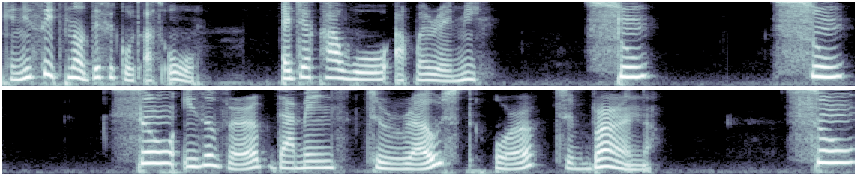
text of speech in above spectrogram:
Can you see it's not difficult at all? Ká wo àpẹẹrẹ mi. Sún. Sún. Sún is a verb that means to roast or to burn. Sún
